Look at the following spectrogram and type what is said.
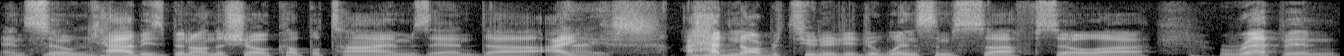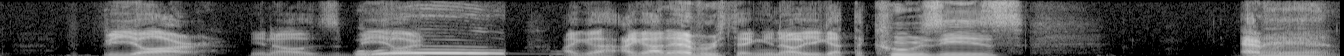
And so Mm. Cabbie's been on the show a couple times, and uh, I nice. I had an opportunity to win some stuff. So uh repping BR, you know, it's BR. Ooh. I got I got everything. You know, you got the koozies, Everything. Man.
